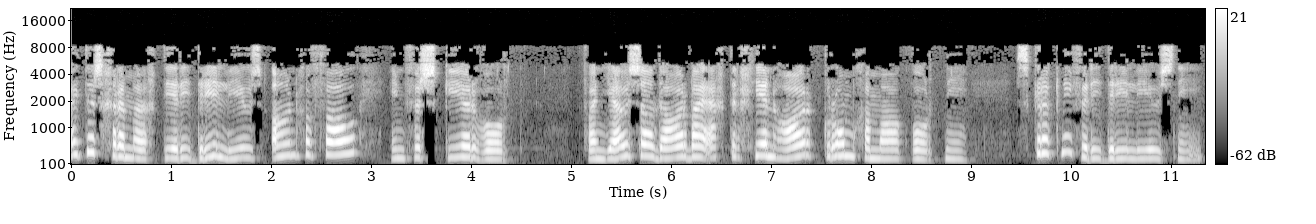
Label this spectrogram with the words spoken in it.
uiters grimmig dier die drie leeuws aangeval en verskeur word. Van jou sal daarby echter geen haar krom gemaakt word nie. Skrik nie vir die drie leeuws nie,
